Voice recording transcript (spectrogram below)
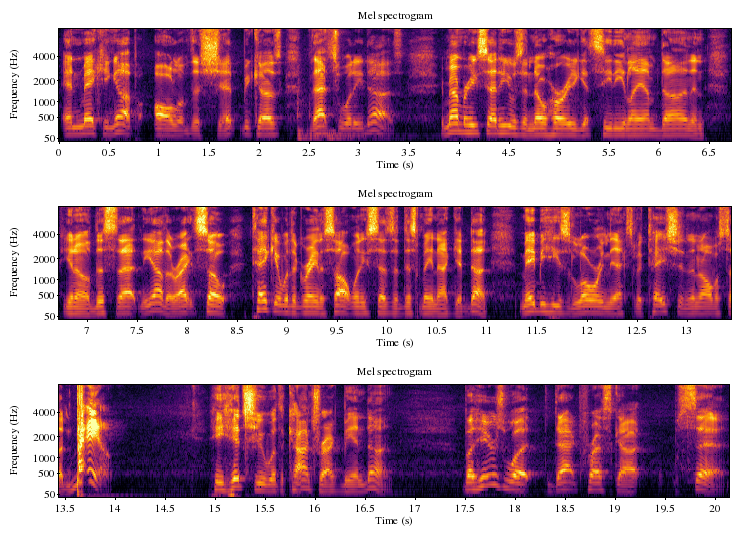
and making up all of this shit because that's what he does. Remember, he said he was in no hurry to get CeeDee Lamb done, and you know this, that, and the other, right? So take it with a grain of salt when he says that this may not get done. Maybe he's lowering the expectation, and all of a sudden, bam, he hits you with the contract being done. But here's what Dak Prescott said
